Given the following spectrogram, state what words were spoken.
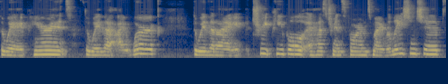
the way I parent, the way that I work, the way that I treat people. It has transformed my relationships,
